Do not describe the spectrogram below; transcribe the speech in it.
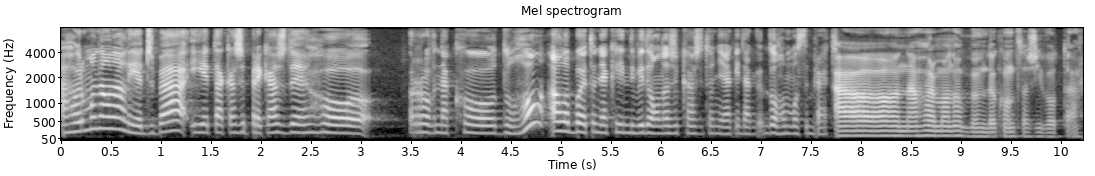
A hormonálna liečba je taká, že pre každého rovnako dlho, alebo je to nejaké individuálne, že každý to nejak inak dlho musí brať? A na hormónoch budem do konca života.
